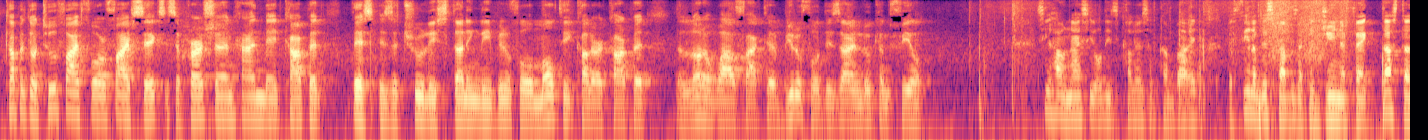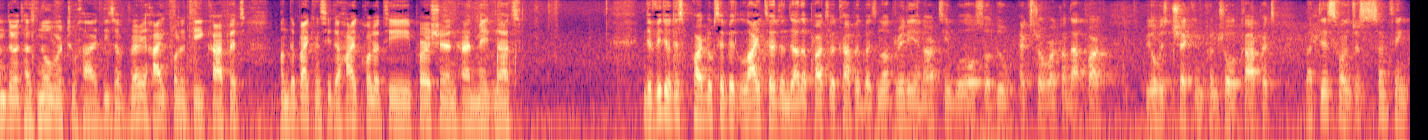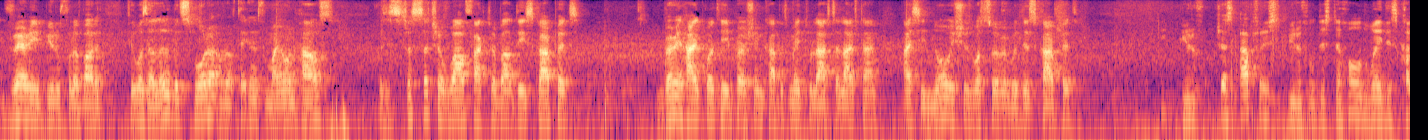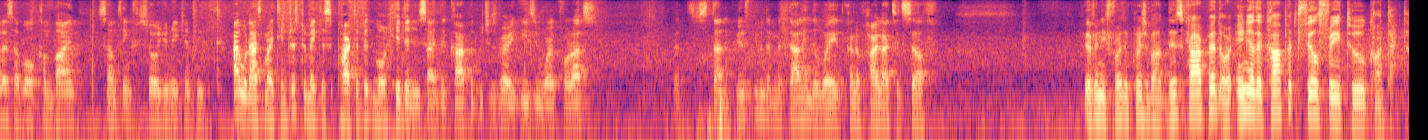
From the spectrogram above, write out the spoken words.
Carpet code 25456. It's a Persian handmade carpet. This is a truly stunningly beautiful multi-color carpet. A lot of wow factor, beautiful design, look and feel. See how nicely all these colors have combined. The feel of this carpet is like a jean effect. Dust and dirt has nowhere to hide. These are very high quality carpets. On the back, you can see the high quality Persian handmade nuts. The video, this part looks a bit lighter than the other part of the carpet, but it's not really, and our team will also do extra work on that part. We always check and control carpets, but this one's just something very beautiful about it. If it was a little bit smaller, I would have taken it for my own house, because it's just such a wow factor about these carpets. Very high quality Persian carpets made to last a lifetime. I see no issues whatsoever with this carpet beautiful. Just absolutely beautiful. Just the whole way these colors have all combined something so unique and free i would ask my team just to make this part a bit more hidden inside the carpet which is very easy work for us. That's stunning. Beautiful. Even the medallion the way it kind of highlights itself. If you have any further questions about this carpet or any other carpet feel free to contact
